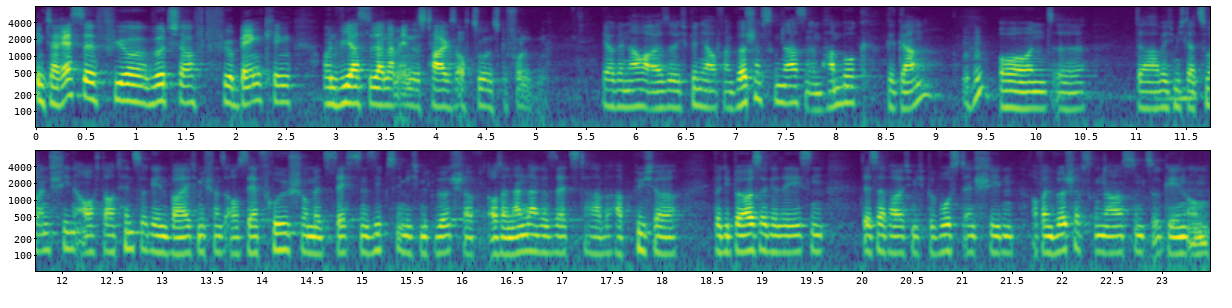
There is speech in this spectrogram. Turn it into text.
Interesse für Wirtschaft, für Banking und wie hast du dann am Ende des Tages auch zu uns gefunden? Ja, genau. Also ich bin ja auf ein Wirtschaftsgymnasium in Hamburg gegangen mhm. und äh, da habe ich mich dazu entschieden, auch dorthin zu gehen, weil ich mich schon auch sehr früh, schon mit 16, 17, mich mit Wirtschaft auseinandergesetzt habe, habe Bücher über die Börse gelesen. Deshalb habe ich mich bewusst entschieden, auf ein Wirtschaftsgymnasium zu gehen, um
